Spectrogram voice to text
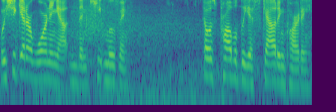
We should get our warning out and then keep moving. That was probably a scouting party.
